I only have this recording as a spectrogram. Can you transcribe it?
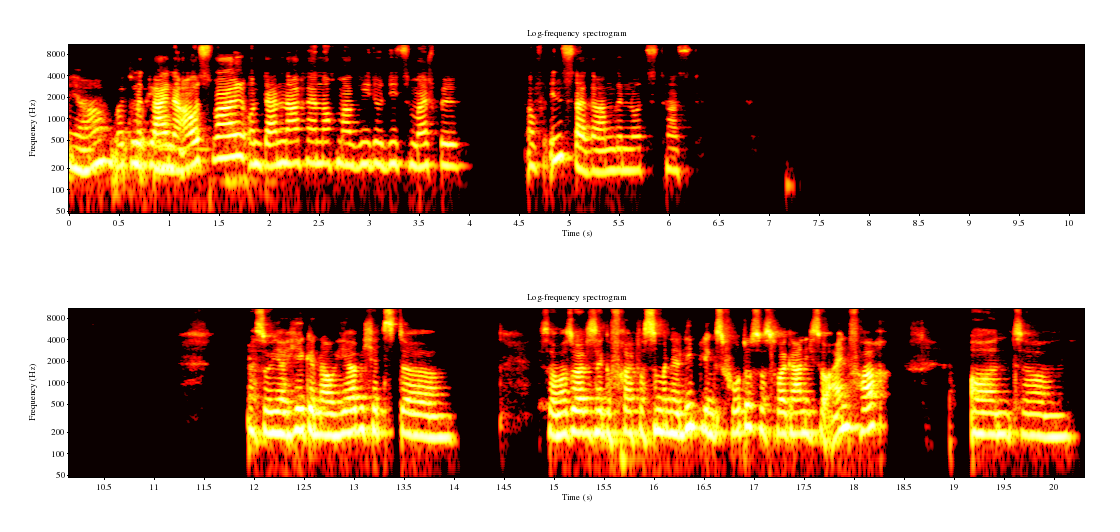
Ja, eine kleine Auswahl und dann nachher nochmal, wie du die zum Beispiel auf Instagram genutzt hast. Achso, ja, hier genau. Hier habe ich jetzt äh, Sag mal, so hat es ja gefragt, was sind meine Lieblingsfotos? Das war gar nicht so einfach. Und ähm,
